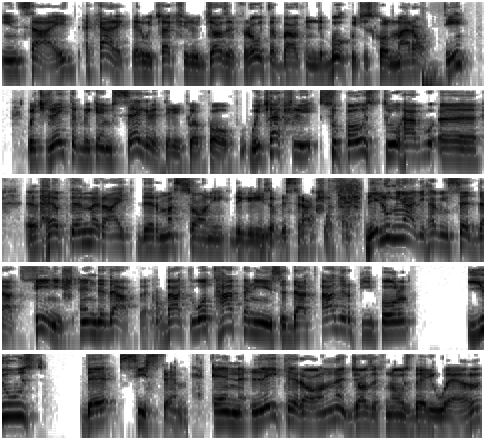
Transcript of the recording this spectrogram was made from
inside a character which actually Joseph wrote about in the book, which is called Marotti, which later became secretary to a pope, which actually supposed to have uh, uh helped them write their Masonic degrees of destruction. The Illuminati, having said that, finished, ended up. But what happened is that other people used the system. And later on, Joseph knows very well,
